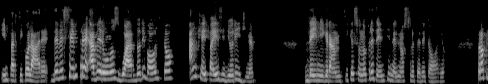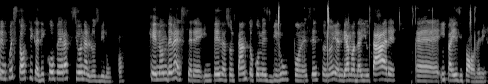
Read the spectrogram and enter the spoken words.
in particolare deve sempre avere uno sguardo rivolto anche ai paesi di origine dei migranti che sono presenti nel nostro territorio, proprio in quest'ottica di cooperazione allo sviluppo, che non deve essere intesa soltanto come sviluppo, nel senso noi andiamo ad aiutare eh, i paesi poveri,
